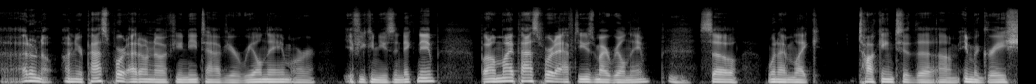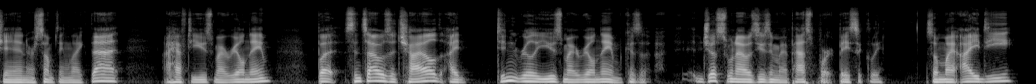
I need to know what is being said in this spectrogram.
Uh, I don't know on your passport. I don't know if you need to have your real name or if you can use a nickname. But on my passport, I have to use my real name. So when I'm like talking to the um, immigration or something like that, I have to use my real name. But since I was a child, I didn't really use my real name because just when I was using my passport, basically. So my ID,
